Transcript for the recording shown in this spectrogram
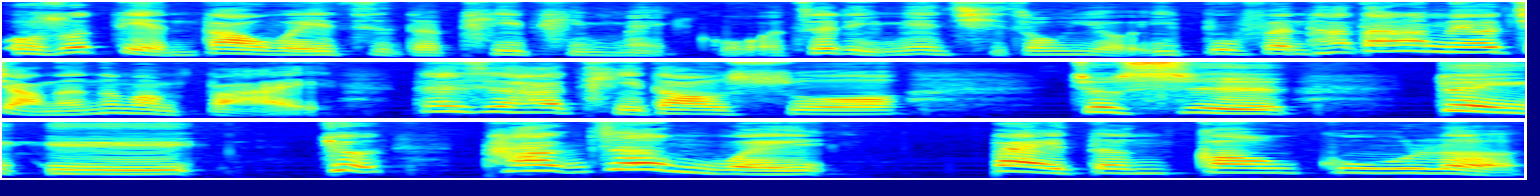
我说点到为止的批评美国，这里面其中有一部分，他当然没有讲的那么白，但是他提到说，就是对于。就他认为拜登高估了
